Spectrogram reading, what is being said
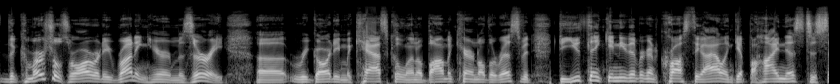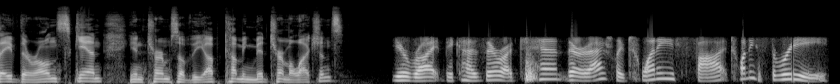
the commercials are already running here in Missouri uh, regarding McCaskill and Obamacare and all the rest of it. Do you think any of them are going to cross the aisle and get behind this to save their own skin in terms of the upcoming midterm elections? You're right because there are 10 there are actually 25 23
